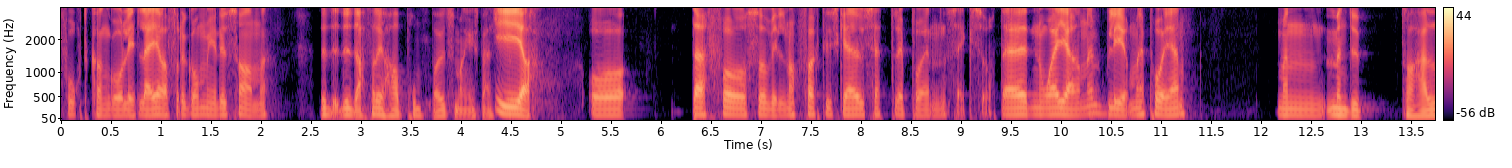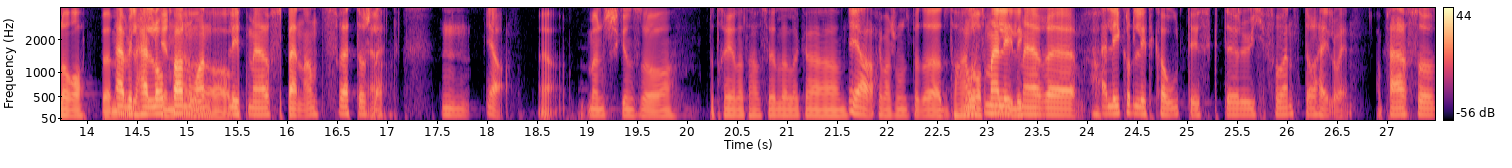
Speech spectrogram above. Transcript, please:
fort kan gå litt lei av, for det går mye det samme. Det, det, det er derfor de har pumpa ut så mange expansions. Ja, og derfor så vil nok faktisk jeg jo sette det på en sekser. Det er noe jeg gjerne blir med på igjen, men Men du tar heller opp eh, jeg vil heller ta noe eller- litt mer spennende, rett og slett. Mm, ja. Ja. Munchkins og Betrayal at House Hill, eller hva, ja. hva versjonen spiller? Du tar Noe som er litt liksom. mer eh, Jeg liker det litt kaotisk, det du ikke forventer hele veien. Her så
